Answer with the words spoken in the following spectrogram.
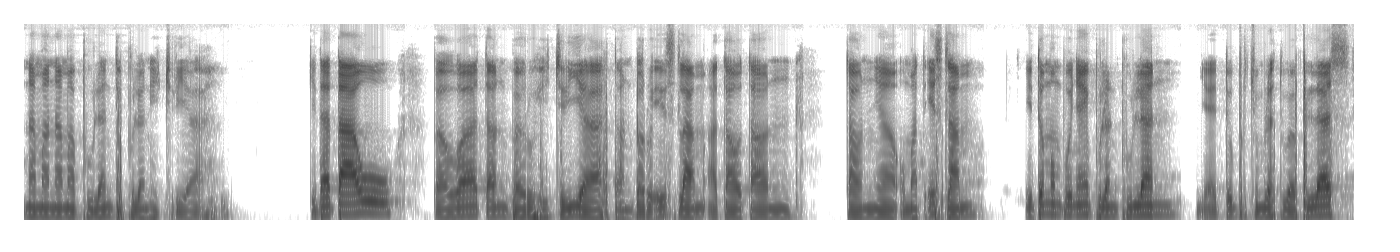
nama-nama bulan di bulan Hijriah. Kita tahu bahwa tahun baru Hijriah, tahun baru Islam atau tahun tahunnya umat Islam itu mempunyai bulan-bulan yaitu berjumlah 12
